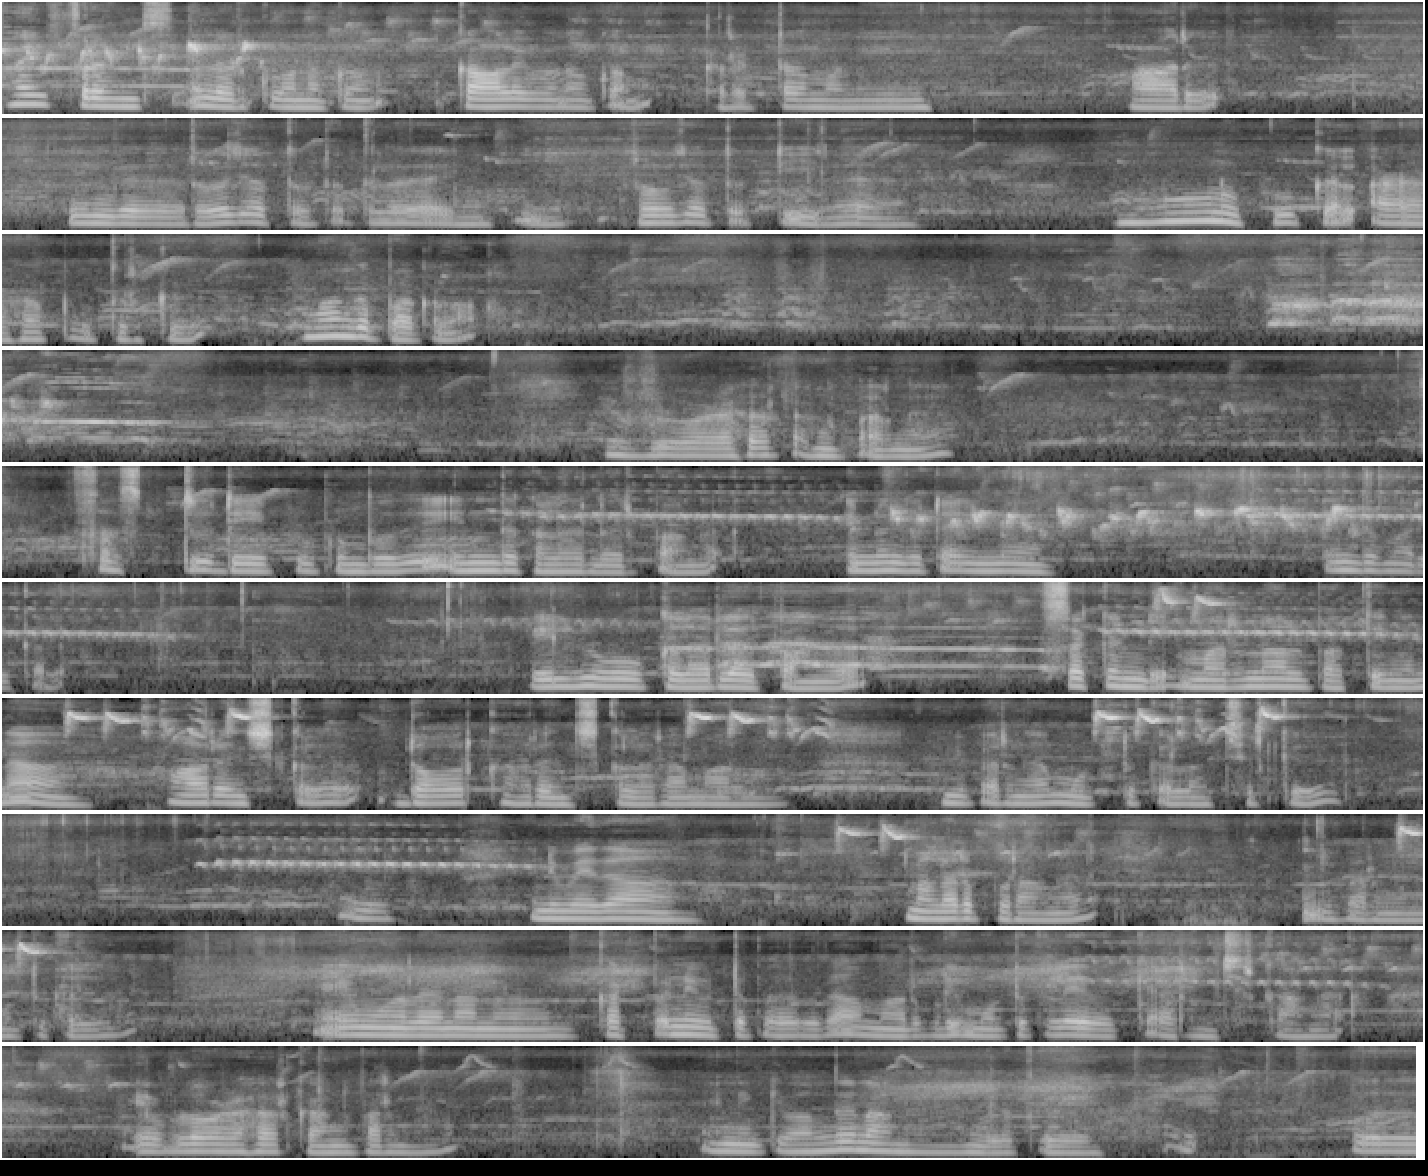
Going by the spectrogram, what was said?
Hi friends எல்லோருக்கும் வணக்கம். காலை வணக்கம். கரெக்டாக மணி ஆறு. எங்கள் ரோஜா தோட்டத்தில் இன்னைக்கு ரோஜா தொட்டியில் மூணு பூக்கள் அழகாக பூத்துருக்கு. வாங்க பார்க்கலாம். எவ்வளோ அழகாக இருக்காங்க பாருங்கள் ஃபஸ்ட்டு டே பூக்கும்போது இந்த கலரில் இருப்பாங்க. இன்னும் கேட்டால் இன்னும் இந்த மாதிரி கலர் எல்லோ கலரில் இருப்பாங்க. செகண்ட் டே மறுநாள் பார்த்திங்கன்னா ஆரஞ்சு கலர் டார்க் ஆரஞ்சு கலராக மாறுவாங்க. இங்கே பாருங்கள் முட்டுக்கள் வச்சுருக்கு. இனிமே தான் மலர போகிறாங்க இங்கே பாருங்கள் முட்டுக்கல் இவங்களை நான் கட் பண்ணி விட்ட பிறகு தான் மறுபடியும் முட்டுக்களே வைக்க ஆரம்பிச்சிருக்காங்க. எவ்வளோ அழகாக இருக்காங்க பாருங்கள் இன்றைக்கி வந்து நான் உங்களுக்கு ஒரு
